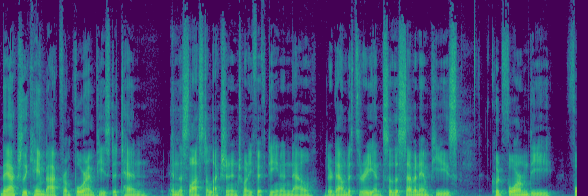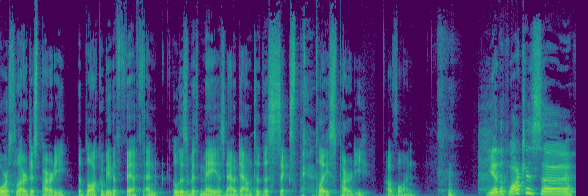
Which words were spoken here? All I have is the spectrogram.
They actually came back from four MPs to 10 in this last election in 2015, and now they're down to three. And so the seven MPs could form the fourth largest party. The bloc will be the fifth, and Elizabeth May is now down to the sixth place party of one. Yeah, the bloc has uh,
